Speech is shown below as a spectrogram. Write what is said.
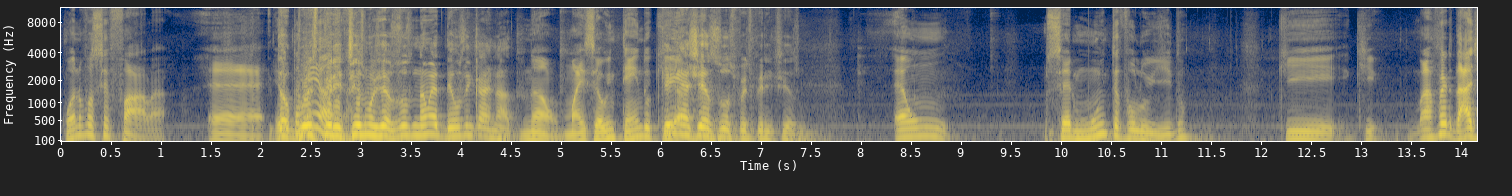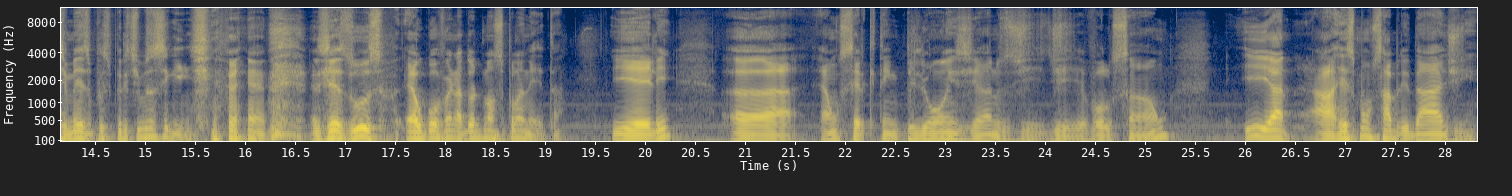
quando você fala é, Então, pro também Espiritismo, Jesus não é Deus encarnado. Não, mas eu entendo que Quem é Jesus pro Espiritismo? é um ser muito evoluído que, que a verdade mesmo para o espiritismo é o seguinte: Jesus é o governador do nosso planeta e ele ah, é um ser que tem bilhões de anos de, de evolução e a, a responsabilidade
